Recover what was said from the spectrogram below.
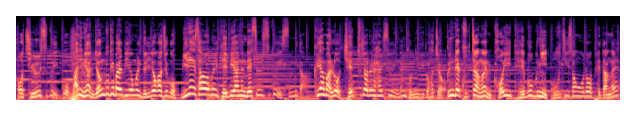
더 지을 수도 있고 아니면 연구개발 비용을 늘려가지고 미래 사업을 대비하는 데 쓸 수도 있습니다. 그야말로 재투자를 할 수 있는 돈이기도 하죠. 근데 국장은 거의 대부분이 무지성으로 배당을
